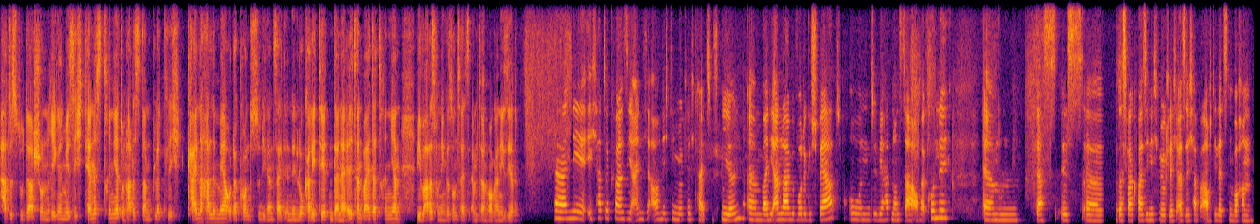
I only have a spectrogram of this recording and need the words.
hattest du da schon regelmäßig Tennis trainiert und hattest dann plötzlich keine Halle mehr oder konntest du die ganze Zeit in den Lokalitäten deiner Eltern weiter trainieren? Wie war das von den Gesundheitsämtern organisiert? Äh, nee, ich hatte quasi eigentlich auch nicht die Möglichkeit zu spielen, ähm, weil die Anlage wurde gesperrt und wir hatten uns da auch erkundigt. Ähm, das ist, äh, das war quasi nicht möglich. Also ich habe auch die letzten Wochen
